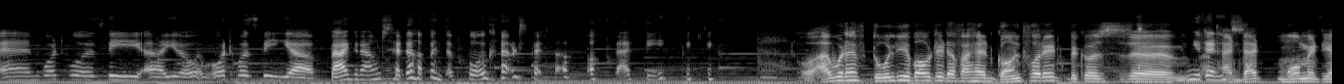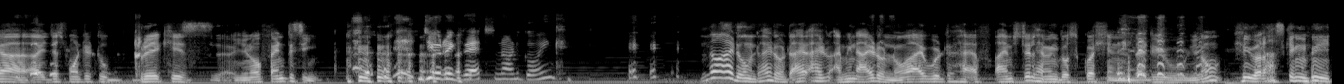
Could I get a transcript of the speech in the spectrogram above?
and what was the uh, you know what was the uh, background setup and the foreground setup of that tea I would have told you about it if I had gone for it because uh, at that moment, yeah, I just wanted to break his, uh, you know, fantasy. Do you regret not going? no, I don't. I don't. I, I, I mean, I don't know. I would have. I'm still having those questions that you, you know, you were asking me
